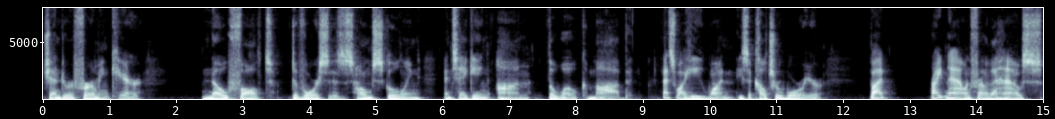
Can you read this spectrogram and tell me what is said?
gender affirming care, no fault divorces, homeschooling, and taking on the woke mob. That's why he won. He's a culture warrior. But right now, in front of the House,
